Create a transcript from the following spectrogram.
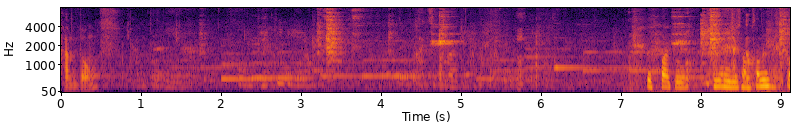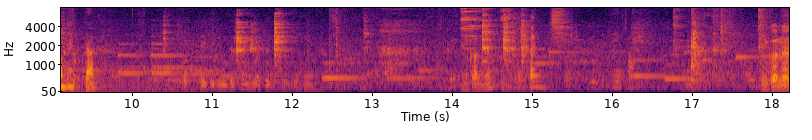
감동 오빠도 기념주점 선물 꺼냈다. 저 100일인데 선물을 주기 이거는 한치 대박 이거는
